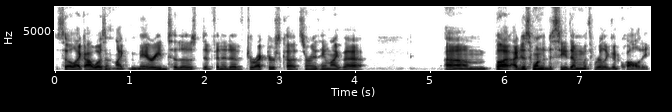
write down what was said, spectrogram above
so like I wasn't like married to those definitive director's cuts or anything like that. Um, but I just wanted to see them with really good quality.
